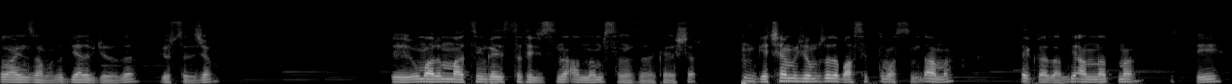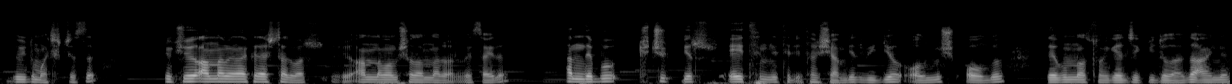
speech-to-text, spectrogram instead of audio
bunu aynı zamanda diğer videoda da göstereceğim. E, umarım martingale stratejisini anlamışsınızdır arkadaşlar. Geçen videomuzda da bahsettim aslında ama tekrardan bir anlatma isteği duydum açıkçası. Çünkü anlamayan arkadaşlar var, e, anlamamış olanlar var vesaire. Hem de bu küçük bir eğitim niteliği taşıyan bir video olmuş oldu. Ve bundan sonra gelecek videolarda aynı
